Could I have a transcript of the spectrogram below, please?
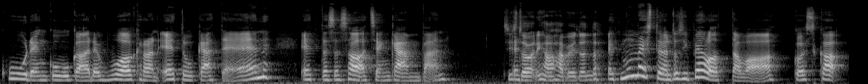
kuuden kuukauden vuokran etukäteen, että sä saat sen kämpän. Siis et, on ihan hävytöntä. Et mun mielestä on tosi pelottavaa, koska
